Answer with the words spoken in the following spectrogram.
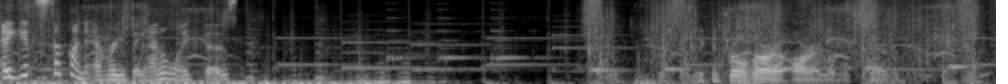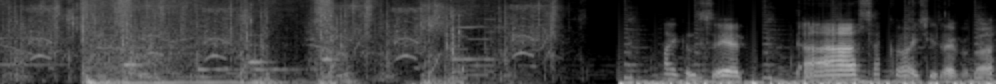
I get stuck on everything. I don't like this. The controls are, are a little stiff. I can see it. Ah, Sakurai, she's over there.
